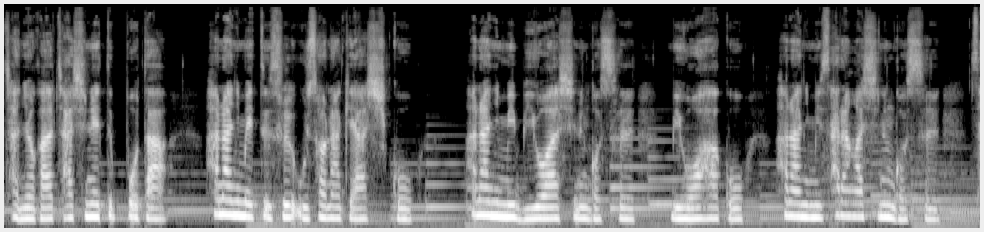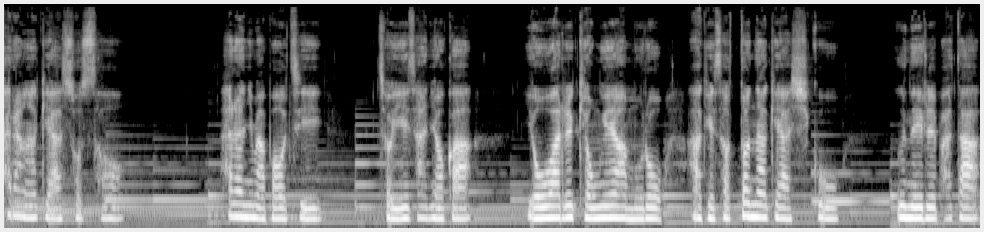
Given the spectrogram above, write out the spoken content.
자녀가 자신의 뜻보다 하나님의 뜻을 우선하게 하시고 하나님이 미워하시는 것을 미워하고 하나님이 사랑하시는 것을 사랑하게 하소서. 하나님 아버지, 저희의 자녀가 여호와를 경외함으로 악에서 떠나게 하시고 은혜를 받아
